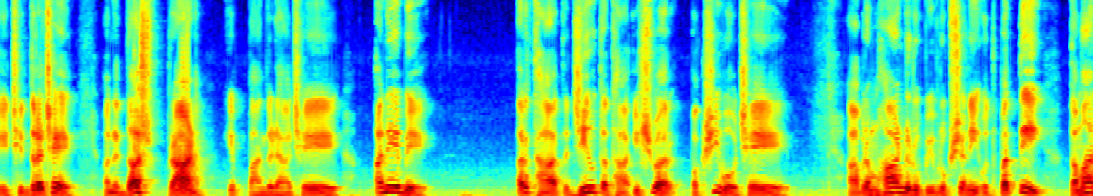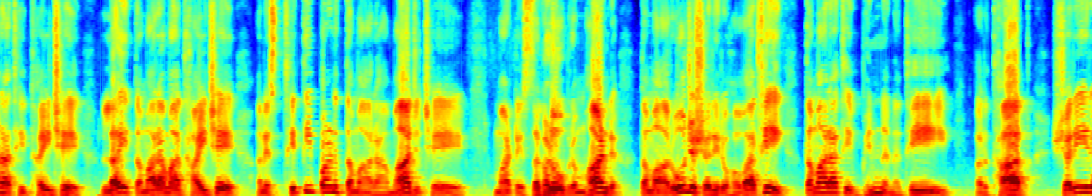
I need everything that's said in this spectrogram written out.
એ છિદ્ર છે અને દસ પ્રાણ એ પાંદડા છે. અને બે, અર્થાત જીવ તથા ઈશ્વર પક્ષીઓ છે. આ બ્રહ્માંડ રૂપી વૃક્ષની ઉત્પત્તિ તમારાથી થઈ છે, લય તમારામાં થાય છે અને સ્થિતિ પણ તમારામાં જ છે. માટે સઘળું બ્રહ્માંડ તમારું જ શરીર હોવાથી તમારાથી ભિન્ન નથી. અર્થાત, શરીર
